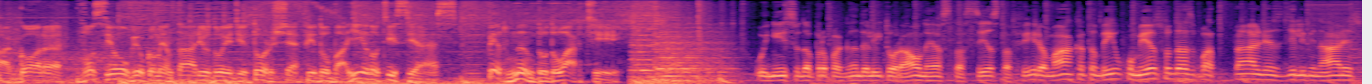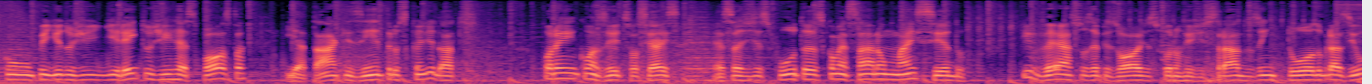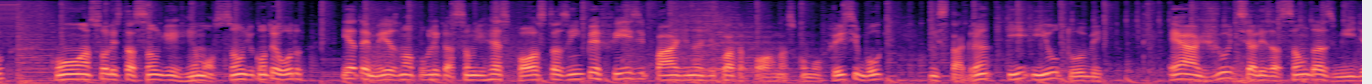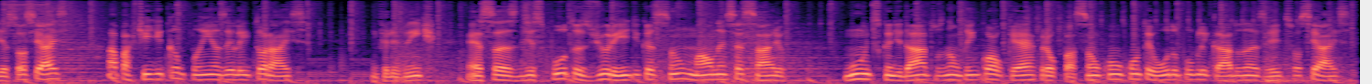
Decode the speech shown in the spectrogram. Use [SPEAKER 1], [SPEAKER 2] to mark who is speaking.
[SPEAKER 1] Agora você ouve o comentário do editor-chefe do Bahia Notícias, Fernando Duarte.
[SPEAKER 2] O início da propaganda eleitoral nesta sexta-feira marca também o começo das batalhas de liminares com pedidos de direitos de resposta e ataques entre os candidatos. Porém, com as redes sociais, essas disputas começaram mais cedo. Diversos episódios foram registrados em todo o Brasil com a solicitação de remoção de conteúdo e até mesmo a publicação de respostas em perfis e páginas de plataformas como Facebook, Instagram e YouTube. É a judicialização das mídias sociais a partir de campanhas eleitorais. Infelizmente, essas disputas jurídicas são mal necessário. Muitos candidatos não têm qualquer preocupação com o conteúdo publicado nas redes sociais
